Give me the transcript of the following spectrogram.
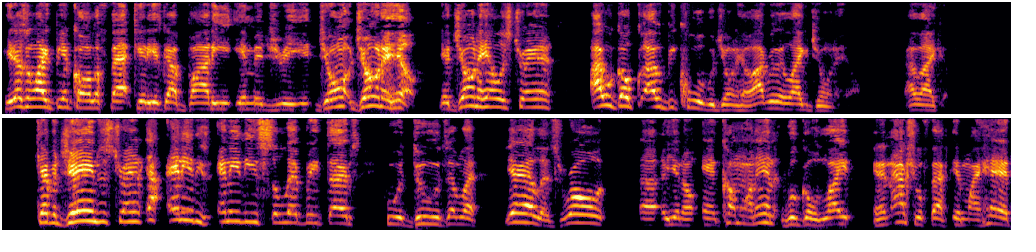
He doesn't like being called a fat kid. He's got body imagery. Jo- Jonah Hill. Yeah, Jonah Hill is training. I would go. I would be cool with Jonah Hill. I really like Jonah Hill. I like him. Kevin James is training. Any of these, any of these celebrity types who are dudes. I'm like, yeah, let's roll. Uh, you know, and come on in. We'll go light. And in actual fact, in my head,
